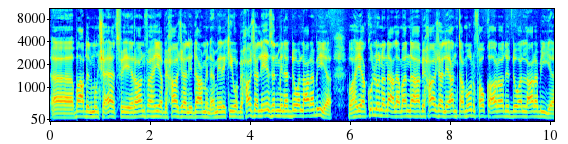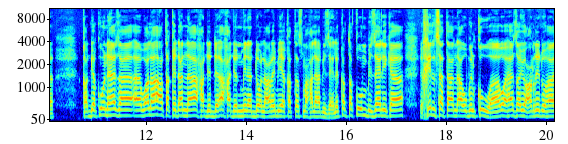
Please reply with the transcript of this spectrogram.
آه، بعض المنشآت في إيران فهي بحاجة لدعم أمريكي وبحاجة لإذن من الدول العربية. وهي كلنا نعلم أنها بحاجة لأن تمر فوق أراضي الدول العربية. قد يكون هذا ولا أعتقد أن أحد أحد من الدول العربية قد تسمح لها بذلك، قد تقوم بذلك خلسة أو بالقوة وهذا يعرضها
